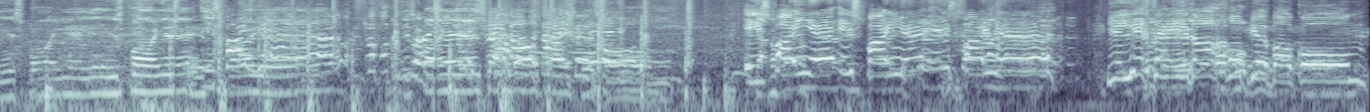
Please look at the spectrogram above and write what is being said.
In Spanje, in Spanje, in Spanje. In Spanje altijd. In Spanje, in Spanje, in Spanje. Je ligt de hele dag op je balkon.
